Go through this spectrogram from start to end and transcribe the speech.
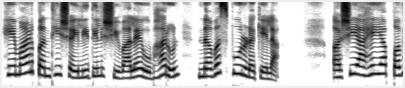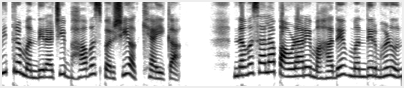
हेमाळपंथी शैलीतील शिवालय उभारून नवस पूर्ण केला. अशी आहे या पवित्र मंदिराची भावस्पर्शी आख्यायिका. नवसाला पावणारे महादेव मंदिर म्हणून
